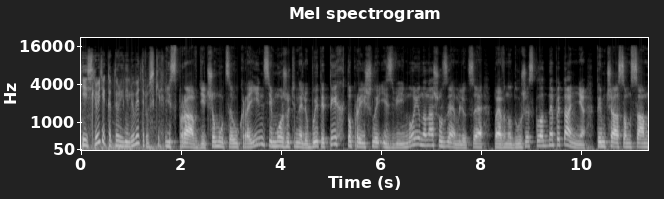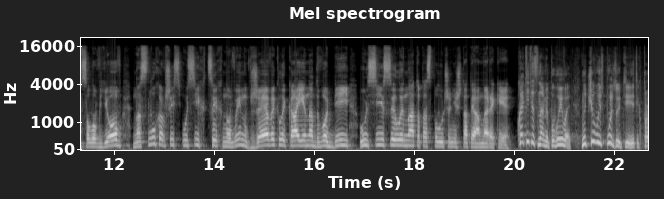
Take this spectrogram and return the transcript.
Есть люди, которые не любят русских. І справді, чому це українці можуть не любити тих, хто прийшли із війною на нашу землю? Це певно дуже складне питання. Тим часом сам Соловйов, наслухавшись усіх цих новин, вже викликає на двобій усі сили НАТО та Сполучені Штати Америки. Хотите с нами повоевать? Ну что вы используете этих про...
